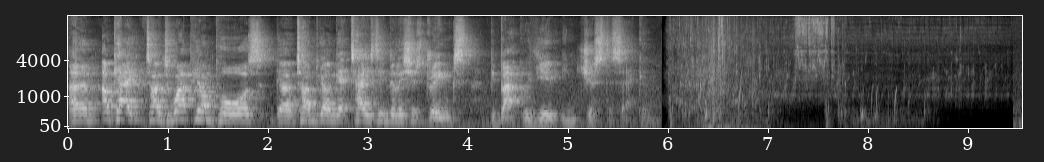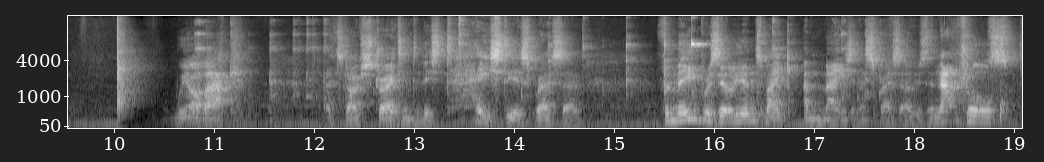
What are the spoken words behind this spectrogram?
Um, okay, time to whap you on pause. Go, time to go and get tasting delicious drinks. Be back with you in just a second. We are back. Let's dive straight into this tasty espresso. For me, Brazilians make amazing espressos. The naturals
